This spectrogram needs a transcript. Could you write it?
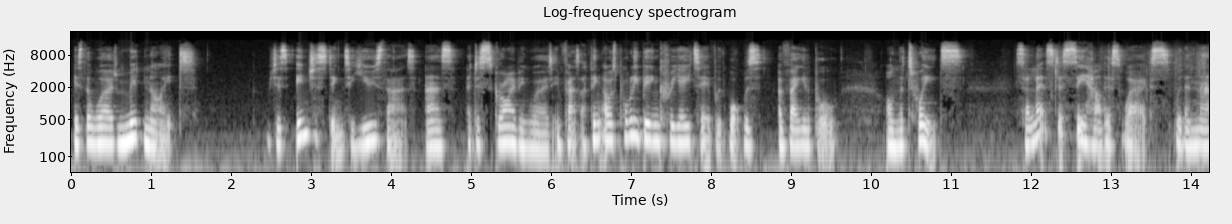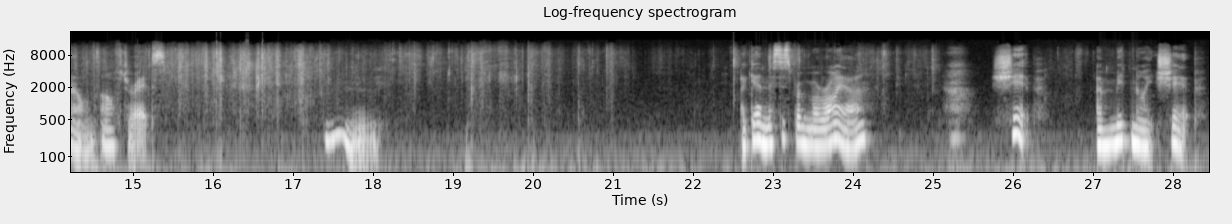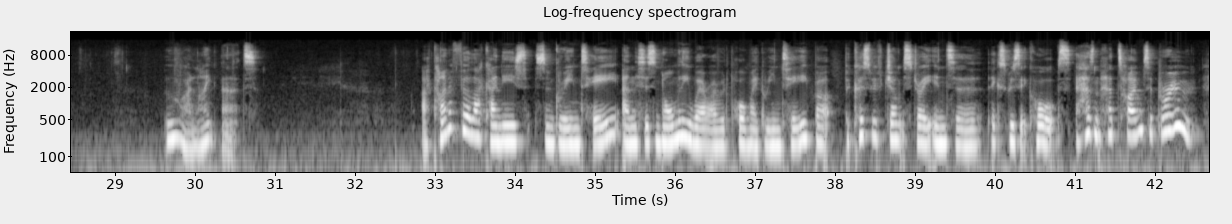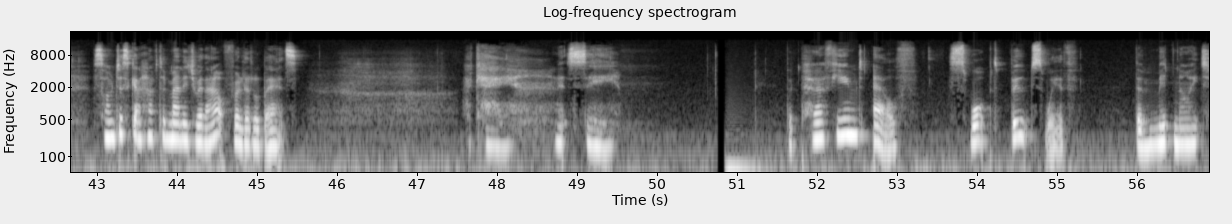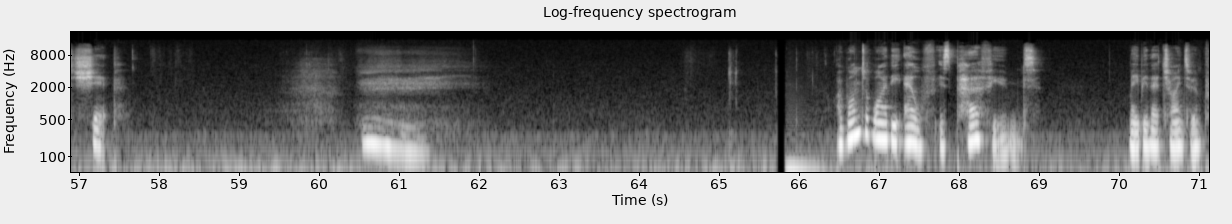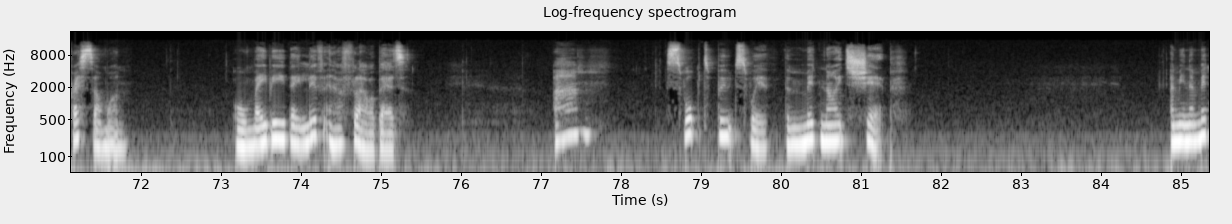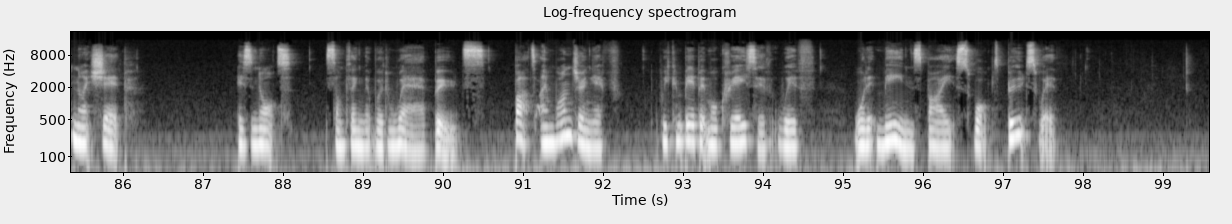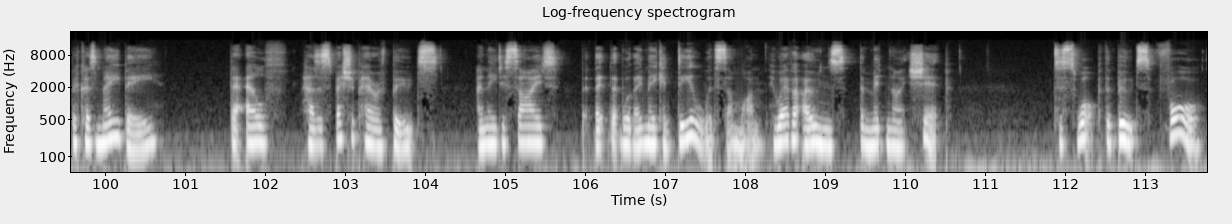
is the word midnight, which is interesting to use that as a describing word. In fact, I think I was probably being creative with what was available on the tweets. So let's just see how this works with a noun after it. Hmm. Again, this is from Mariah. Ship a midnight ship. Ooh, I like that. I kind of feel like I need some green tea, and this is normally where I would pour my green tea, but because we've jumped straight into Exquisite Corpse, it hasn't had time to brew, so I'm just going to have to manage without for a little bit. Okay, let's see. The perfumed elf swapped boots with the Midnight Ship. Hmm. I wonder why the elf is perfumed. Maybe they're trying to impress someone. Or maybe they live in a flower bed. Um, swapped boots with the midnight ship. I mean, a midnight ship is not something that would wear boots, but I'm wondering if we can be a bit more creative with what it means by swapped boots with. Because maybe the elf has a special pair of boots and they decide that, they, that well, they make a deal with someone, whoever owns the midnight ship, to swap the boots for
